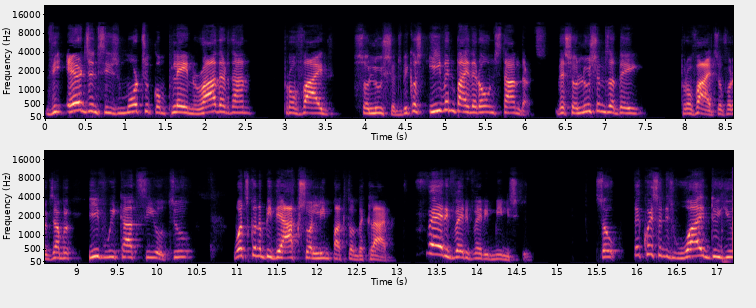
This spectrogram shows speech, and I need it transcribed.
the urgency is more to complain rather than provide solutions because even by their own standards, the solutions that they provide. So, for example, if we cut CO2, what's going to be the actual impact on the climate? Very, very, very minuscule. So the question is, why do you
